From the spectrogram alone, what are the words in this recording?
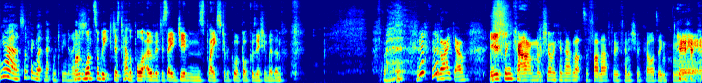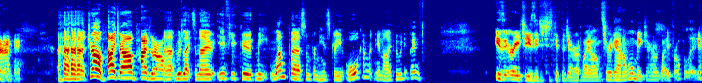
Yeah, something like that would be nice. Once a week, just teleport over to say Jim's place to record Podquisition with him. Could I come? You can come. I'm sure we can have lots of fun after we finish recording. uh, Drob, hi Drob. Hi, Rob. Uh, we'd like to know if you could meet one person from history or currently alive, who would it be? Is it really cheesy to just give the Jared Way answer again? I won't meet Jared Way properly.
